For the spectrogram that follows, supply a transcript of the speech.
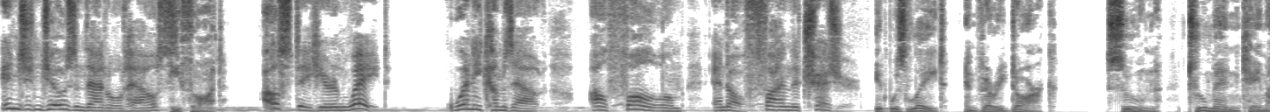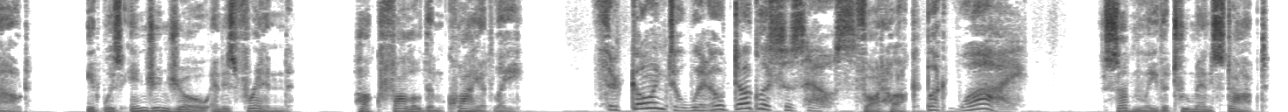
Injun Joe's in that old house. He thought, I'll stay here and wait. When he comes out, I'll follow him and I'll find the treasure. It was late and very dark. Soon, two men came out. It was Injun Joe and his friend. Huck followed them quietly. They're going to Widow Douglas's house. Thought Huck. But why? Suddenly, the two men stopped.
